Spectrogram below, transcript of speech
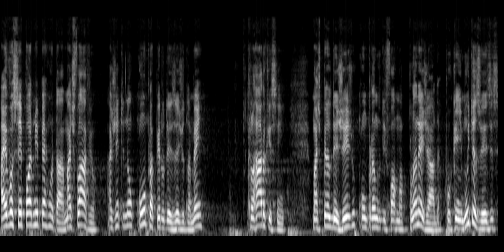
Aí você pode me perguntar, mas Flávio, a gente não compra pelo desejo também? Claro que sim mas pelo desejo compramos de forma planejada, porque muitas vezes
